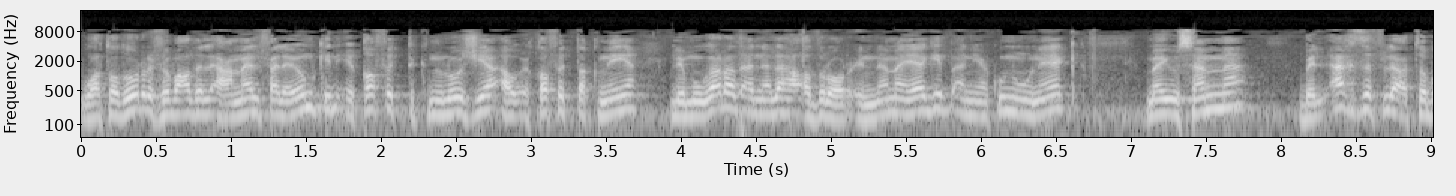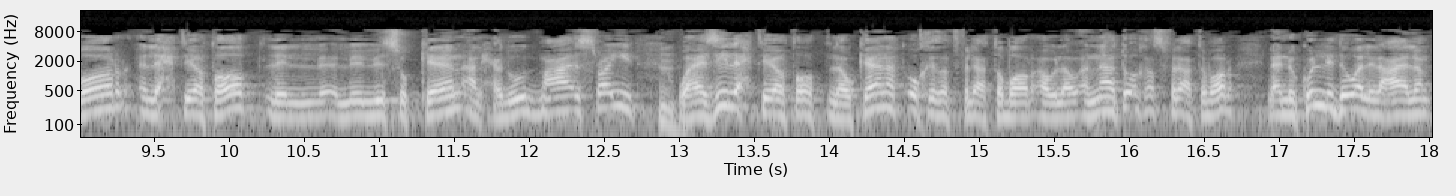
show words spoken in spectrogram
وتضر في بعض الأعمال فلا يمكن إيقاف التكنولوجيا أو إيقاف التقنية لمجرد أن لها أضرار. إنما يجب أن يكون هناك ما يسمى بالأخذ في الاعتبار الاحتياطات لسكان الحدود مع إسرائيل. وهذه الاحتياطات لو كانت أخذت في الاعتبار أو لو أنها تؤخذ في الاعتبار لأن كل دول العالم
